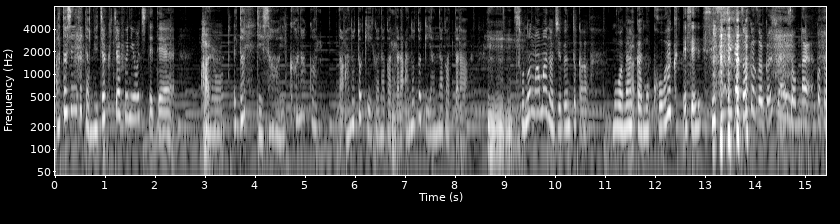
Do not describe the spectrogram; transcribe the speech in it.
私にとってはめちゃくちゃ腑に落ちてて、はい。あのえだってさ行かなかった。あの時行かなかったら、あの時やんなかったらうんうんうん。そのままの自分とかもうなんかもう怖くてせ背筋がゾクゾクしちゃう そんなこと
